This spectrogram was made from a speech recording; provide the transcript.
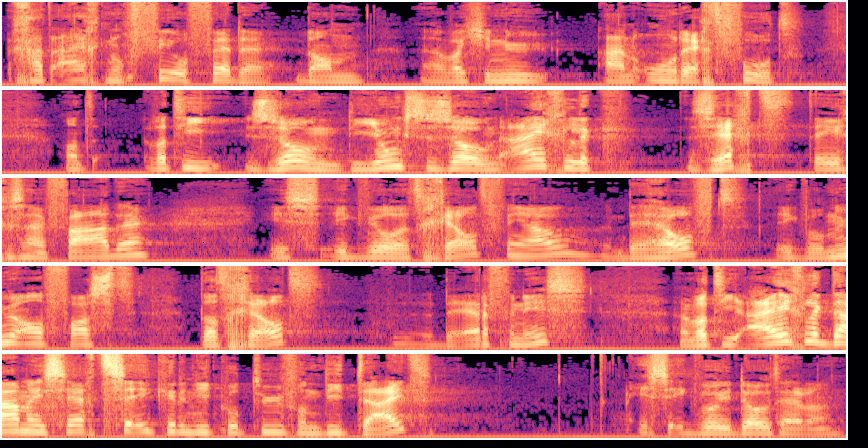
gaat eigenlijk nog veel verder dan uh, wat je nu aan onrecht voelt. Want wat die zoon, die jongste zoon eigenlijk zegt tegen zijn vader, is ik wil het geld van jou, de helft. Ik wil nu alvast dat geld, de erfenis. En wat hij eigenlijk daarmee zegt, zeker in die cultuur van die tijd, is ik wil je dood hebben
